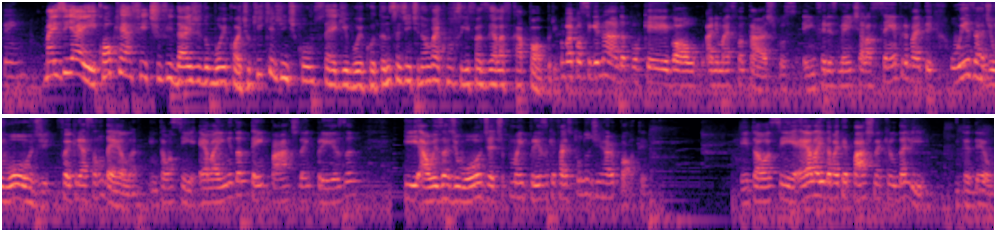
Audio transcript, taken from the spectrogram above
Sim. Mas e aí, qual que é a afetividade do boicote? O que, que a gente consegue boicotando se a gente não vai conseguir fazer ela ficar pobre? Não vai conseguir nada, porque igual Animais Fantásticos, infelizmente ela sempre vai ter. O Wizard World foi criação dela. Então, assim, ela ainda tem parte da empresa. E a Wizard World é tipo uma empresa que faz tudo de Harry Potter. Então, assim, ela ainda vai ter parte naquilo dali. Entendeu?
